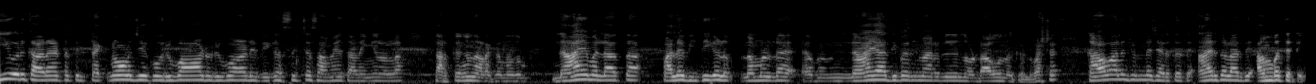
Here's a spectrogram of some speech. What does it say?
ഈ ഒരു കാലഘട്ടത്തിൽ ടെക്നോളജിയൊക്കെ ഒരുപാട് ഒരുപാട് വികസിച്ച സമയത്താണ് ഇങ്ങനെയുള്ള തർക്കങ്ങൾ നടക്കുന്നതും ന്യായമല്ലാത്ത പല വിധികളും നമ്മളുടെ ന്യായാധിപന്മാരിൽ നിന്ന് ഉണ്ടാകുന്നൊക്കെ ഉണ്ട്. പക്ഷെ കാവാലം ചുണ്ടിന്റെ ചരിത്രത്തിൽ ആയിരത്തി തൊള്ളായിരത്തി അമ്പത്തെട്ടിൽ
